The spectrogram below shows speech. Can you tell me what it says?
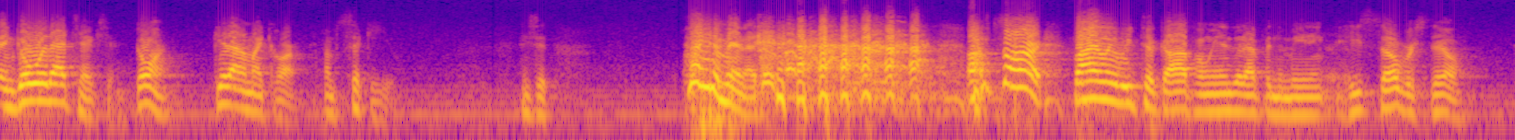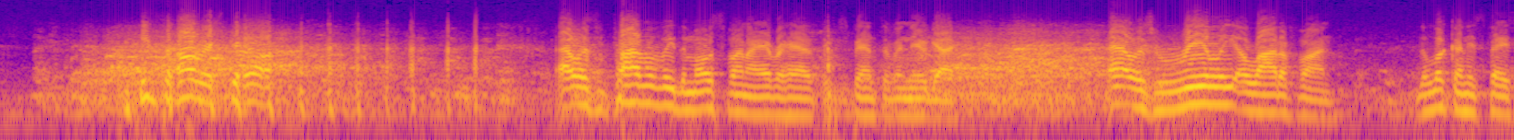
and go where that takes you. Go on. Get out of my car. I'm sick of you. He said, Wait a minute. I'm sorry. Finally, we took off and we ended up in the meeting. He's sober still. He's sober still. that was probably the most fun I ever had at the expense of a new guy. That was really a lot of fun. The look on his face.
